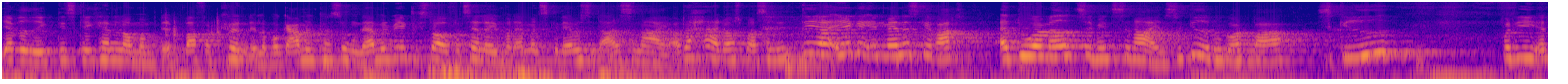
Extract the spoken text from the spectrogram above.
jeg ved ikke, det skal ikke handle om, om det var for køn, eller hvor gammel personen er, men virkelig står og fortæller en, hvordan man skal lave sit eget scenarie. Og der har jeg det også bare sådan lidt, det er ikke en menneskeret, at du er med til mit scenarie, så gider du godt bare skride fordi at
